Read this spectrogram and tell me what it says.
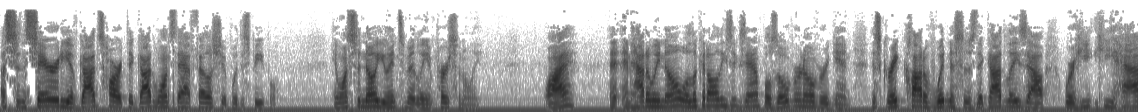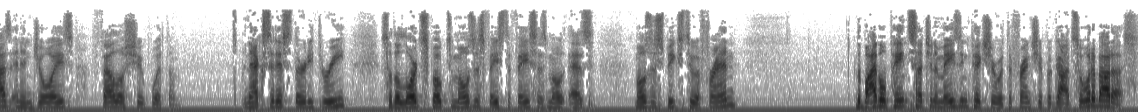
a sincerity of God's heart that God wants to have fellowship with His people. He wants to know you intimately and personally. Why? And, and, how do we know? Well, look at all these examples over and over again. This great cloud of witnesses that God lays out where He, he has and enjoys fellowship with them. In Exodus 33, so the Lord spoke to Moses face to face as, Mo, as Moses speaks to a friend. The Bible paints such an amazing picture with the friendship of God. So, what about us?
